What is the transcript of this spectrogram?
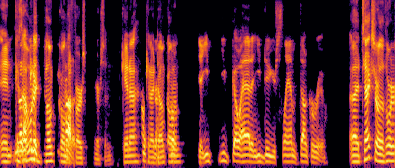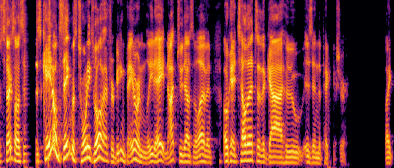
and because I want to dunk on the first person. Can I? Oh, Can I dunk on him? Yeah, you you go ahead and you do your slam dunkaroo. Uh, texter on the Thornton's text line says Cade State was 2012 after beating Baylor in Elite Eight, not 2011. Okay, tell that to the guy who is in the picture. Like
